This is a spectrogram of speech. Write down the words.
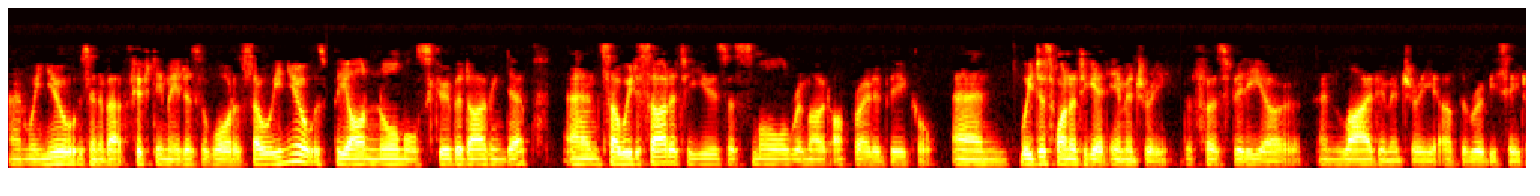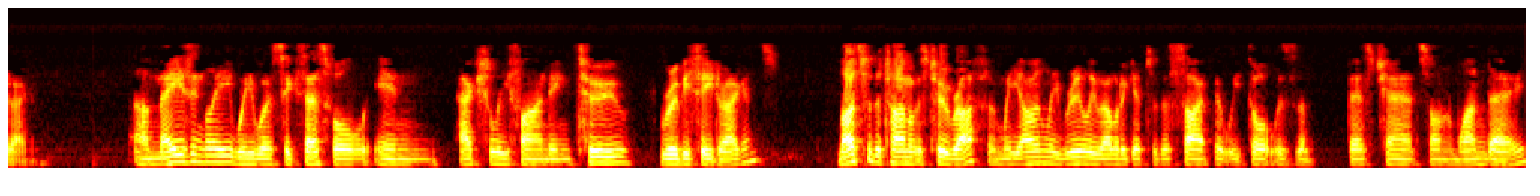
and we knew it was in about 50 meters of water, so we knew it was beyond normal scuba diving depth, and so we decided to use a small remote operated vehicle, and we just wanted to get imagery, the first video and live imagery of the ruby sea dragon. Amazingly, we were successful in actually finding two ruby sea dragons. Most of the time it was too rough, and we only really were able to get to the site that we thought was the best chance on one day,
